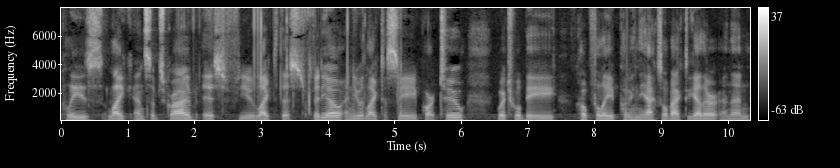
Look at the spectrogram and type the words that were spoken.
Please like and subscribe if you liked this video and you would like to see part two, which will be hopefully putting the axle back together and then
